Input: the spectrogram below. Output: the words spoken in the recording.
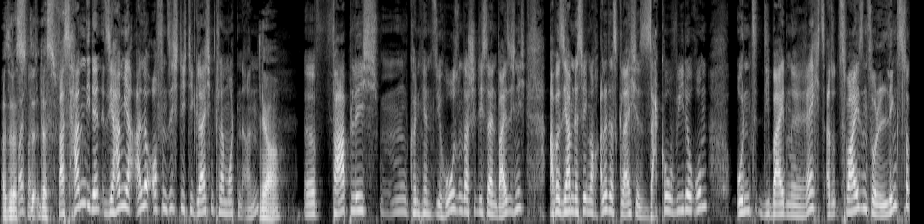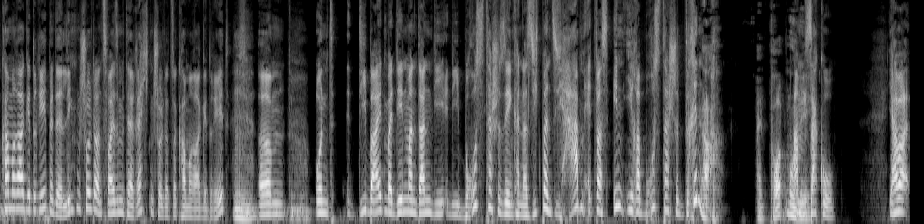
Also das, Weiß das, Was haben die denn? Sie haben ja alle offensichtlich die gleichen Klamotten an. ja, Äh, farblich mh, könnten jetzt die Hosen unterschiedlich sein, weiß ich nicht. Aber sie haben deswegen auch alle das gleiche Sakko wiederum. Und die beiden rechts, also zwei sind so links zur Kamera gedreht mit der linken Schulter und zwei sind mit der rechten Schulter zur Kamera gedreht. Mhm. Ähm, und die beiden, bei denen man dann die, die Brusttasche sehen kann, da sieht man, sie haben etwas in ihrer Brusttasche drin. ach, ein am Portemonnaie. Sakko. Ja, aber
